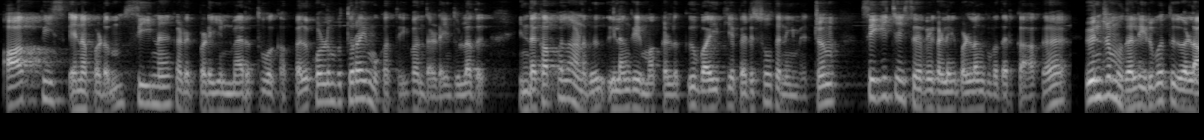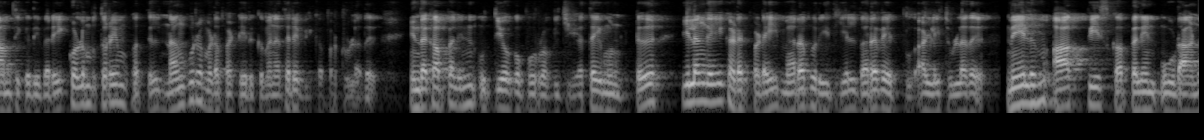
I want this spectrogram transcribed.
ஆக்பீஸ் எனப்படும் சீன கடற்படையின் மருத்துவ கப்பல் கொழும்பு துறைமுகத்தை வந்தடைந்துள்ளது. இந்த கப்பலானது இலங்கை மக்களுக்கு வைத்திய பரிசோதனை மற்றும் சிகிச்சை சேவைகளை வழங்குவதற்காக இன்று முதல் இருபத்தி ஏழாம் தேதி வரை கொழும்பு துறைமுகத்தில் நங்கூரமிடப்பட்டிருக்கும் என தெரிவிக்கப்பட்டுள்ளது. இந்த கப்பலின் உத்தியோகபூர்வ விஜயத்தை முன்னிட்டு இலங்கை கடற்படை மரபு ரீதியில் வரவேற்பு அளித்துள்ளது. மேலும் ஆக்பீஸ் கப்பலின் ஊடான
